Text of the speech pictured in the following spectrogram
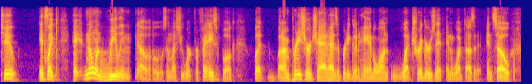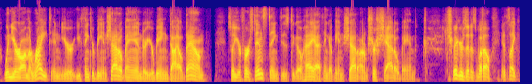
too it's like eh, no one really knows unless you work for Facebook. But but I'm pretty sure Chad has a pretty good handle on what triggers it and what doesn't it. And so when you're on the right and you're you think you're being shadow banned or you're being dialed down, so your first instinct is to go, hey, I think I'm being shadow. I'm sure shadow banned triggers it as well. It's like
